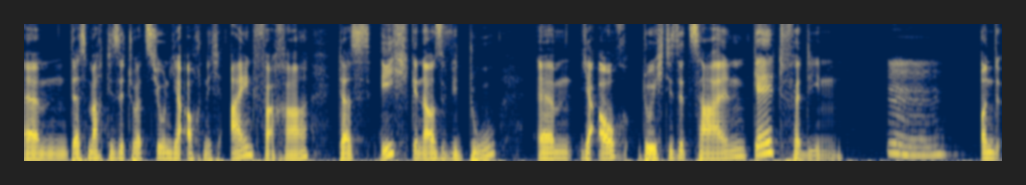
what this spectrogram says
ähm, das macht die Situation ja auch nicht einfacher, dass ich, genauso wie du, ähm, ja auch durch diese Zahlen Geld verdienen. Mm. Und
